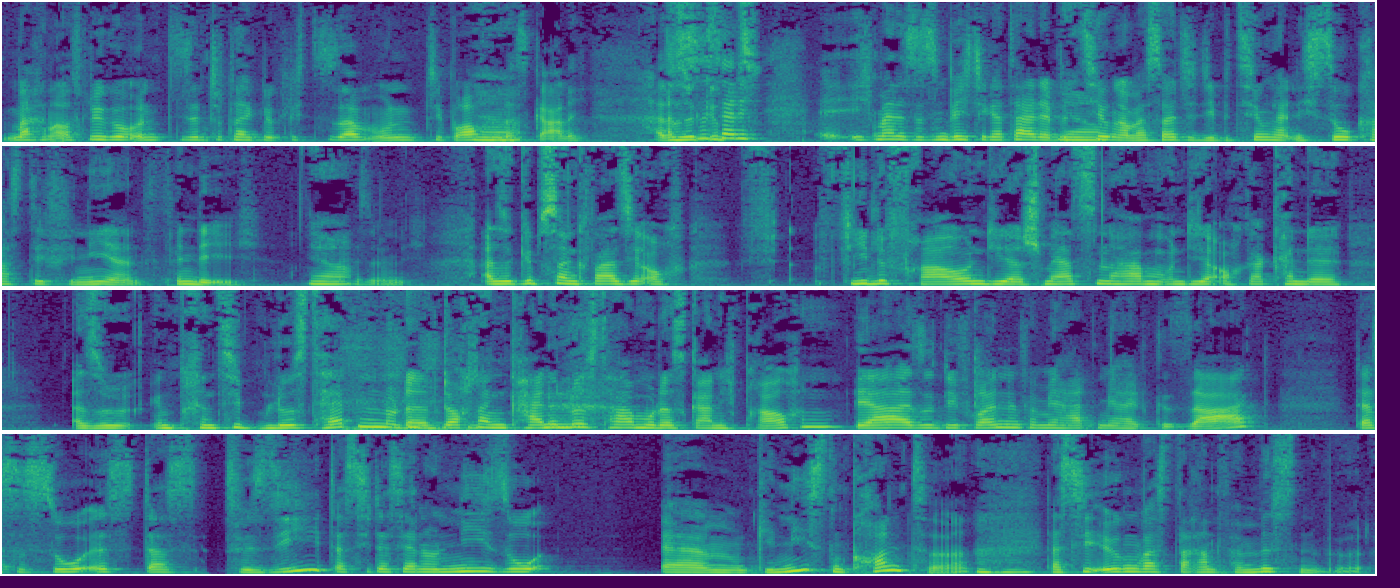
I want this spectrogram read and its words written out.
machen Ausflüge und die sind total glücklich zusammen und die brauchen ja. das gar nicht. Also, also es ist ja nicht, ich meine, es ist ein wichtiger Teil der Beziehung, aber es sollte die Beziehung halt nicht so krass definieren, finde ich. Ja. Persönlich. Also gibt es dann quasi auch viele Frauen, die ja Schmerzen haben und die auch gar keine also im Prinzip Lust hätten oder doch dann keine Lust haben oder es gar nicht brauchen? Ja, also die Freundin von mir hat mir halt gesagt, dass es so ist, dass für sie, dass sie das ja noch nie so ähm, genießen konnte, mhm. dass sie irgendwas daran vermissen würde.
